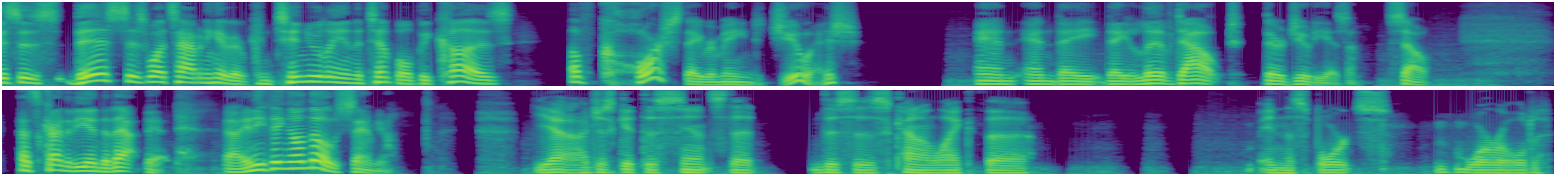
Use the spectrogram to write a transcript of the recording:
this is this is what's happening here. They're continually in the temple because of course they remained Jewish and and they they lived out their Judaism. So that's kind of the end of that bit. Uh, anything on those, Samuel? Yeah, I just get this sense that this is kind of like the in the sports world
